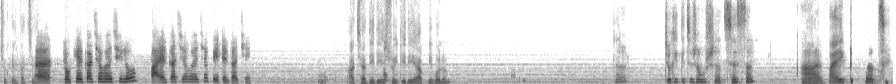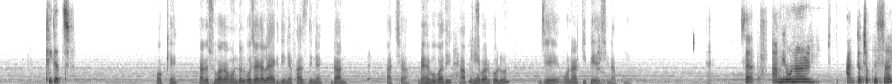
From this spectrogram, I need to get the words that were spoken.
চোখের কাছে? চোখের কাছে হয়েছিল পায়ের কাছে হয়েছে পেটের কাছে। আচ্ছা দিদি সুইটি দি আপনি বলুন। চোখে কিছু সমস্যা আছে স্যার। হ্যাঁ। আর পায়ে একটু আছে। ঠিক আছে। ওকে তাহলে সুভাগা মণ্ডল বোঝা গেল একদিনে ফার্স্ট দিনে ডান। আচ্ছা মেহবুবাদি আপনি এবার বলুন যে ওনার কি পেয়েছেন আপনি? স্যার আমি ওনার আজ্ঞা চোখে স্যার।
